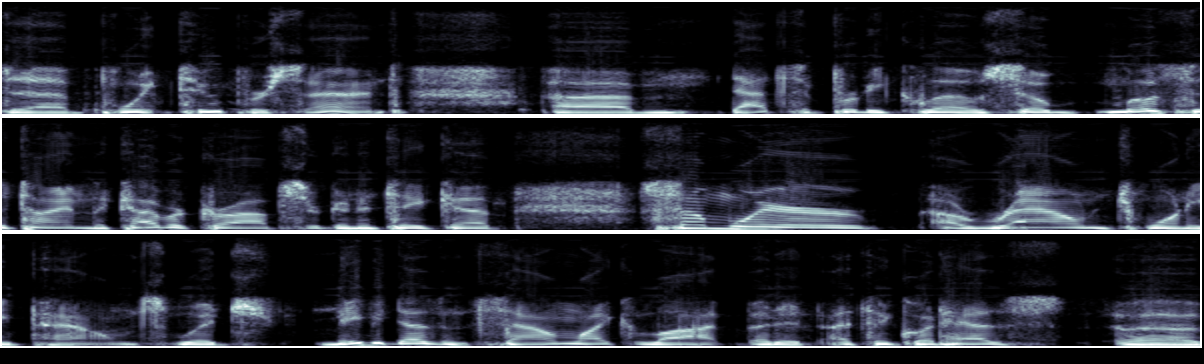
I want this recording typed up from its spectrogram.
uh, 0.2%, um, that's a pretty close. So most of the time the cover crops are going to take up somewhere around 20 pounds, which maybe doesn't sound like a lot, but it, I think what has uh,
